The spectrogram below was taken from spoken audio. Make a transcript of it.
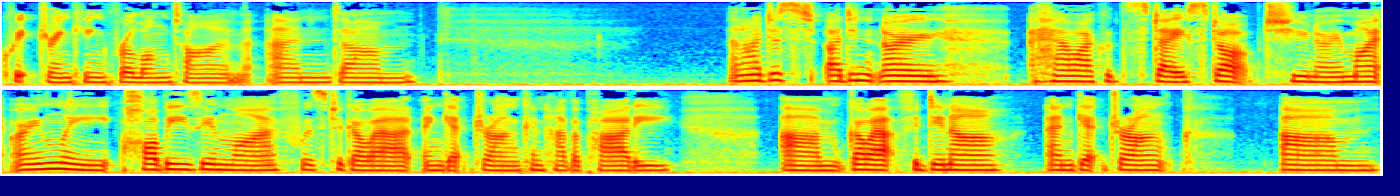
quit drinking for a long time, and um, and I just I didn't know how I could stay stopped. You know, my only hobbies in life was to go out and get drunk and have a party, um, go out for dinner and get drunk, um,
